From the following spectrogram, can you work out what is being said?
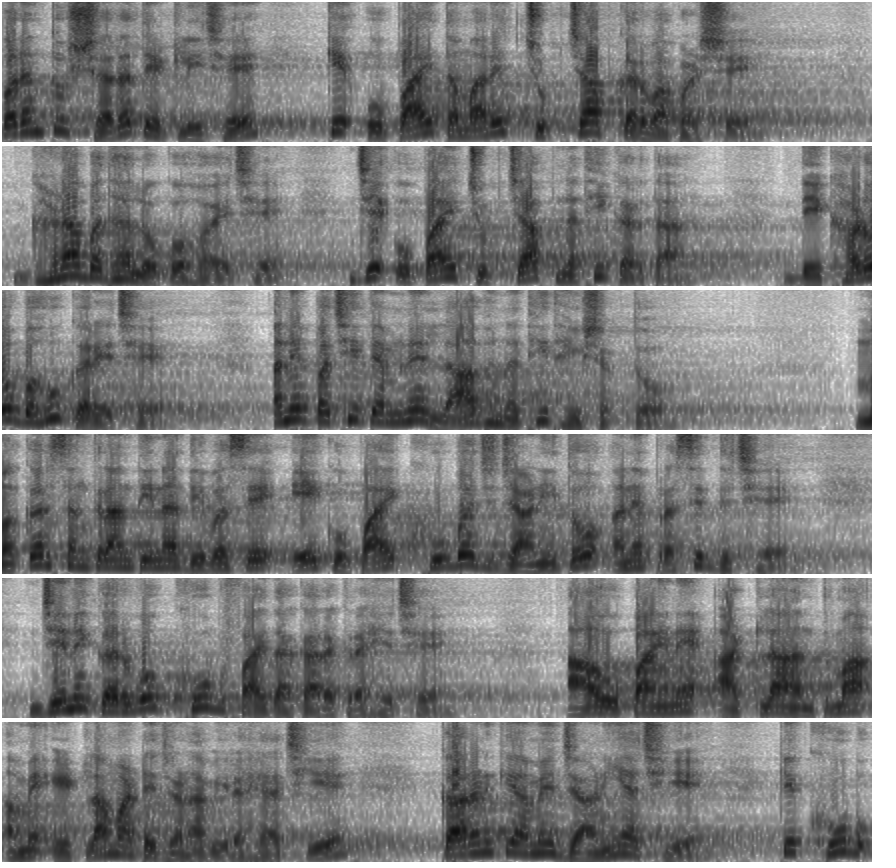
પરંતુ શરત એટલી છે કે ઉપાય તમારે ચૂપચાપ કરવા પડશે. ઘણા બધા લોકો હોય છે જે ઉપાય ચૂપચાપ નથી કરતા. દેખાડો બહુ કરે છે અને પછી તેમને લાભ નથી થઈ શકતો. મકર સંક્રાંતિના દિવસે એક ઉપાય ખૂબ જ જાણીતો અને પ્રસિદ્ધ છે, જેને કરવો ખૂબ ફાયદાકારક રહે છે. આ ઉપાયને આટલા અંતમાં અમે એટલા માટે જણાવી રહ્યા છીએ, કારણ કે અમે જાણ્યા છીએ કે ખૂબ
